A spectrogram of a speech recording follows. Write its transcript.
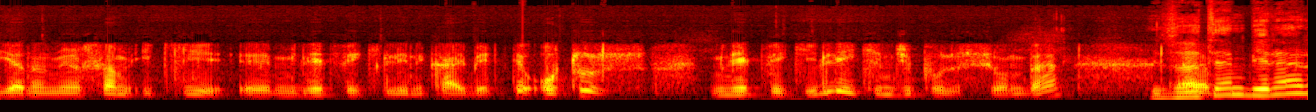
yanılmıyorsam iki e, milletvekilliğini kaybetti. 30 milletvekili ikinci pozisyonda. Zaten birer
